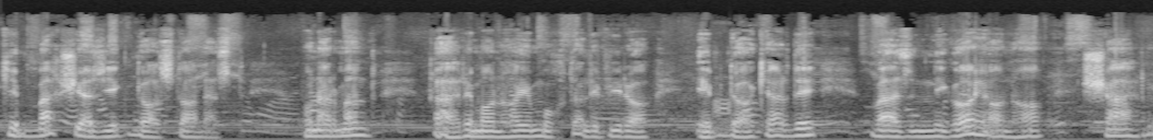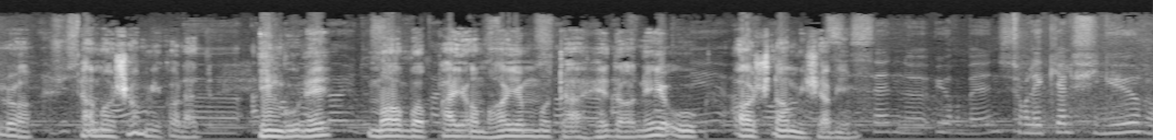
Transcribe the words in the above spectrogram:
که بخشی از یک داستان است. هنرمند های مختلفی را ابداع کرده و از نگاه آنها شهر را تماشا می کند این گونه ما با پیام های متحدانه او آشنا می شویم sur lesquels figurent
